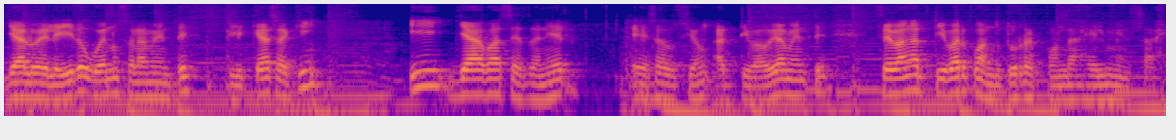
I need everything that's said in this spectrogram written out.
ya lo he leído, bueno, solamente clicas aquí y ya vas a tener esa opción activa. Obviamente se van a activar cuando tú respondas el mensaje.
